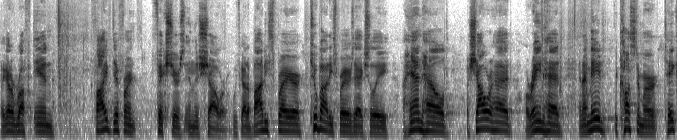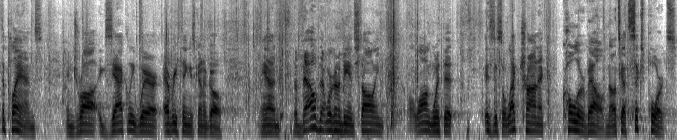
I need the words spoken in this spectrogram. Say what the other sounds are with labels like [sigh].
I got to rough in five different fixtures in this shower. We've got a body sprayer, two body sprayers actually, a handheld, a shower head, a rain head, and I made the customer take the plans and draw exactly where everything is gonna go. And the valve that we're gonna be installing along with it is this electronic Kohler valve. Now it's got six ports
